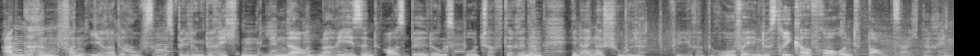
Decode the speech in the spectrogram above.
Anderen von ihrer Berufsausbildung berichten. Linda und Marie sind Ausbildungsbotschafterinnen in einer Schule für ihre Berufe Industriekauffrau und Bauzeichnerin.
